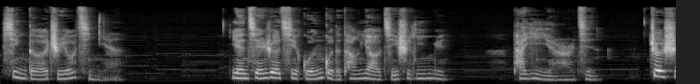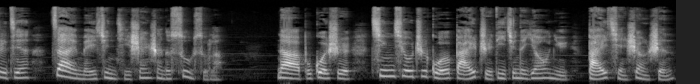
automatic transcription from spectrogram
幸得只有几年。眼前热气滚滚的汤药即是阴韵，他一饮而尽。这世间再没俊极山上的素素了，那不过是青丘之国白芷帝君的妖女白浅上神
